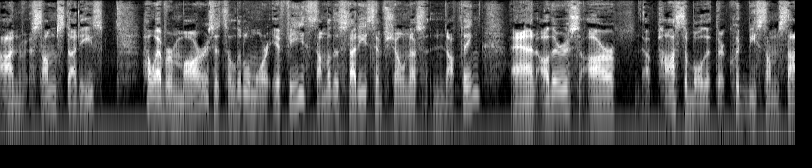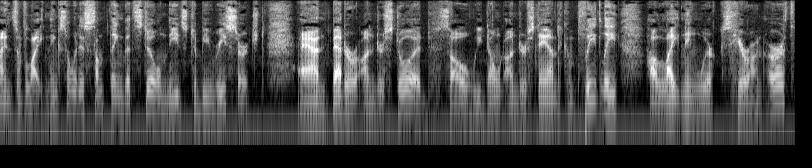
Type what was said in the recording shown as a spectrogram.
on some studies. However, Mars, it's a little more iffy. Some of the studies have shown us nothing and others are uh, possible that there could be some signs of lightning. So it is something that still needs to be researched and better understood. So we don't understand completely how lightning works here on Earth.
